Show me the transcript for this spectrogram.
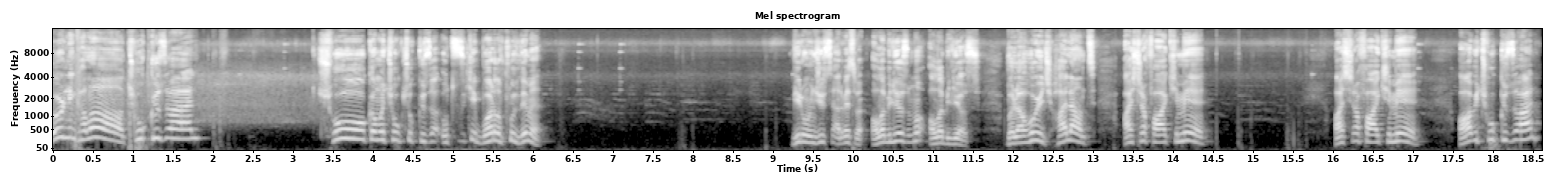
Erling Haaland çok güzel. Çok ama çok çok güzel. 32 bu arada full değil mi? Bir oyuncuyu serbest ver. Alabiliyoruz mu? Alabiliyoruz. Vlahovic, Haaland, Aşraf Hakimi. Aşraf Hakimi. Abi çok güzel.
